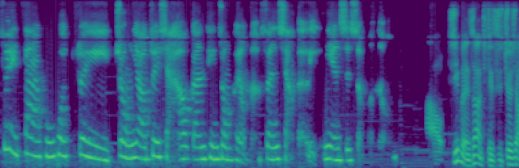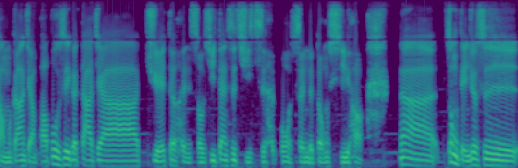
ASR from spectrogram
最在乎或最重要、最想要跟听众朋友们分享的理念是什么呢？好，基本上其实就像我们刚刚讲，跑步是一个大家觉得很熟悉，但是其实很陌生的东西哈。那重点就是。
